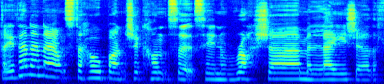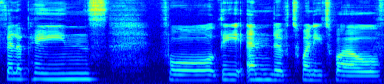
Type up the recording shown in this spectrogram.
They then announced a whole bunch of concerts in Russia, Malaysia, the Philippines for the end of 2012.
